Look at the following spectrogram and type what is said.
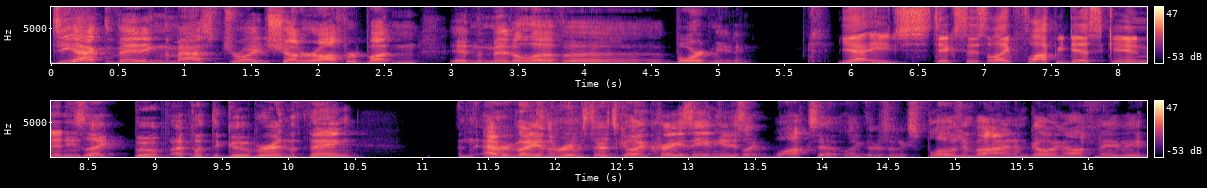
deactivating the mass droid shutter offer button in the middle of a board meeting. Yeah, he sticks his like floppy disk in, and He's like, boop, I put the goober in the thing. And everybody in the room starts going crazy, and he just like walks out. Like there's an explosion behind him going off, maybe.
